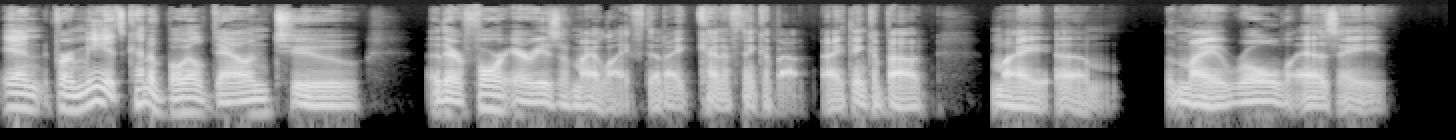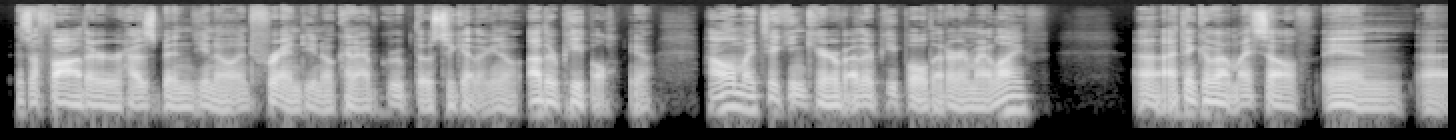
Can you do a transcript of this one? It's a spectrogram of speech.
and for me, it's kind of boiled down to there are four areas of my life that I kind of think about. I think about my um, my role as a as a father, husband, you know, and friend. You know, kind of group those together. You know, other people. You know how am I taking care of other people that are in my life? Uh, I think about myself and uh,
